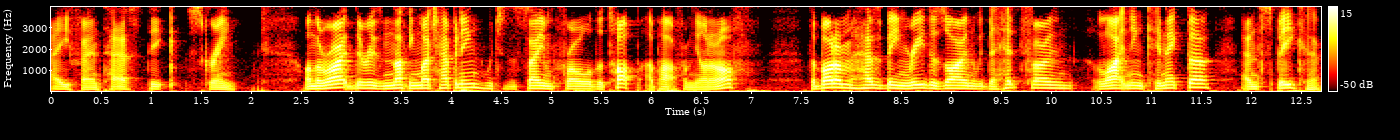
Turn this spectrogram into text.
a fantastic screen. On the right, there is nothing much happening, which is the same for the top apart from the on and off. The bottom has been redesigned with the headphone lightning connector and speaker.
